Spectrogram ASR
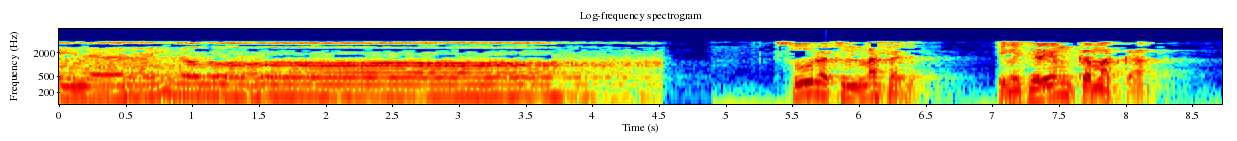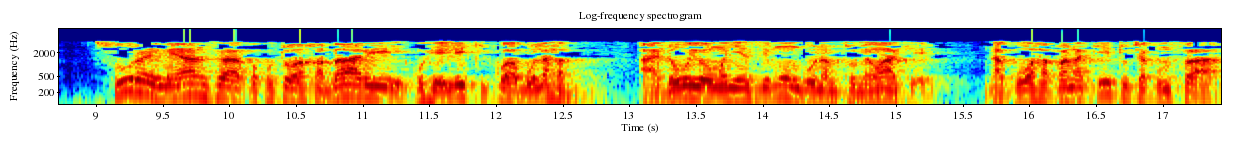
إله إلا الله suratul masad imeteremka maka sura imeanza kwa kutoa habari kuhiliki kwa abu lahab adui wa mwenyezi mungu na mtume wake na kuwa hapana kitu cha kumfaa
